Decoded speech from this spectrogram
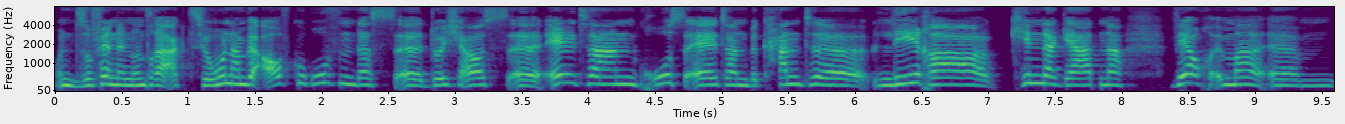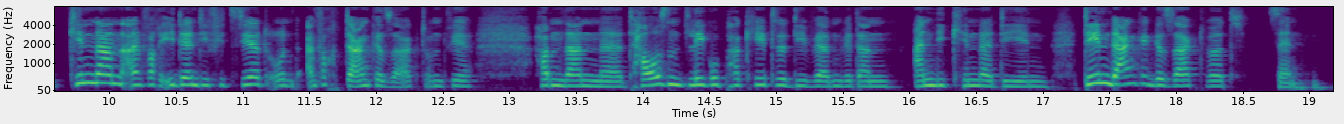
Und insofern in unserer Aktion haben wir aufgerufen, dass äh, durchaus äh, Eltern, Großeltern, Bekannte, Lehrer, Kindergärtner, wer auch immer, ähm, Kindern einfach identifiziert und einfach Danke sagt. Und wir haben dann äh, 1000 Lego-Pakete, die werden wir dann an die Kinder, denen, denen Danke gesagt wird, senden.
